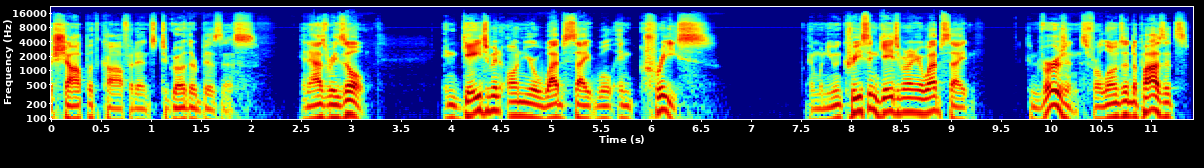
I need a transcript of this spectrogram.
to shop with confidence, to grow their business. And as a result, engagement on your website will increase. And when you increase engagement on your website, conversions for loans and deposits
